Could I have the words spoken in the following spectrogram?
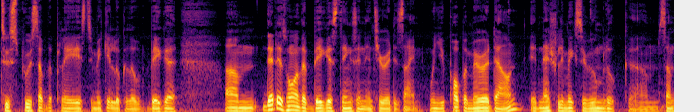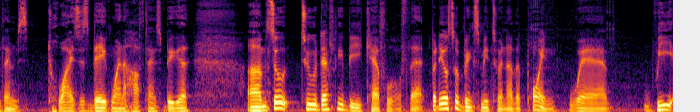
to spruce up the place to make it look a little bigger. Um, that is one of the biggest things in interior design. When you pop a mirror down, it naturally makes the room look um, sometimes twice as big, one and a half times bigger. Um, so to definitely be careful of that. But it also brings me to another point where we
